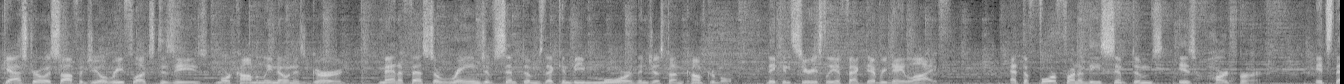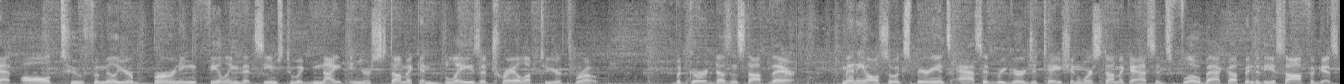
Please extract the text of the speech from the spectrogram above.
Gastroesophageal reflux disease, more commonly known as GERD, manifests a range of symptoms that can be more than just uncomfortable. They can seriously affect everyday life. At the forefront of these symptoms is heartburn. It's that all too familiar burning feeling that seems to ignite in your stomach and blaze a trail up to your throat. But GERD doesn't stop there. Many also experience acid regurgitation where stomach acids flow back up into the esophagus,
